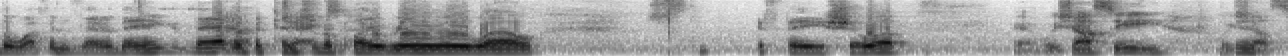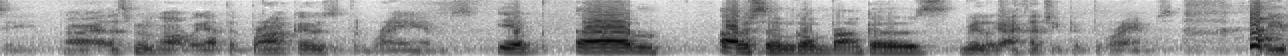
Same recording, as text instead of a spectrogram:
the weapons there. They they have Yeah, the potential to play really really well. Just if they show up, Yeah, we shall see. We Yeah. shall see. All right, let's move on. We got the Broncos at the Rams. yep. Um, obviously, I'm going Broncos. Really, I thought you picked the Rams. you,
